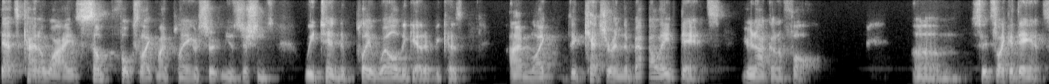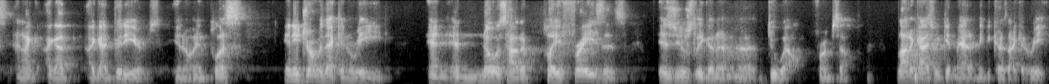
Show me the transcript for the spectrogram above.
that's kind of why some folks like my playing, or certain musicians, we tend to play well together because I'm like the catcher in the ballet dance. You're not going to fall. Um, so it's like a dance, and I, I got I got good ears, you know. And plus, any drummer that can read and and knows how to play phrases is usually going to uh, do well for himself. A lot of guys would get mad at me because I could read.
